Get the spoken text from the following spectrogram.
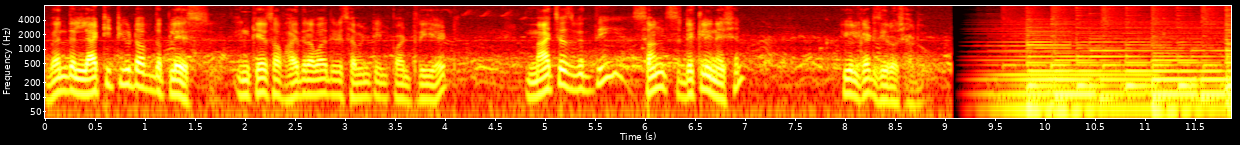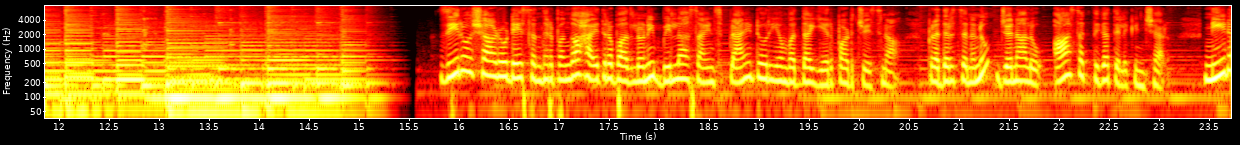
when the latitude of the place, in case of Hyderabad it is 17.38, matches with the sun's declination, you will get zero shadow. Zero shadow day సందర్భంగా హైదరాబాద్లోని బిర్లా సైన్స్ ప్లానిటోరియం వద్ద ఏర్పాటు చేసిన ప్రదర్శనను జనాలు ఆసక్తిగా తిలకించారు. నీడ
